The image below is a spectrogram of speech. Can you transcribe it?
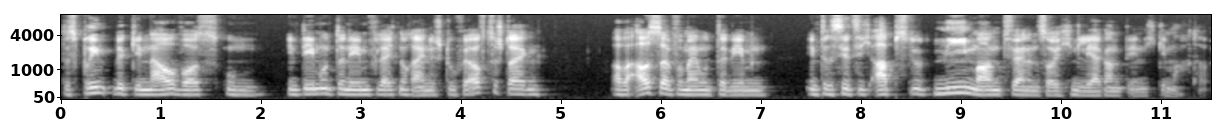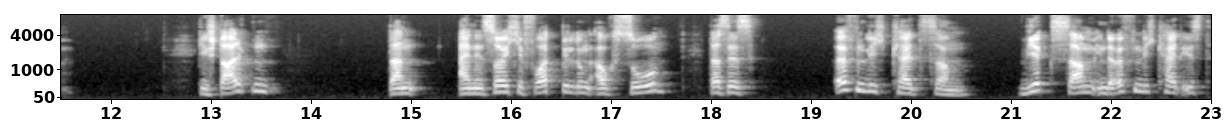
das bringt mir genau was, um in dem Unternehmen vielleicht noch eine Stufe aufzusteigen, aber außerhalb von meinem Unternehmen interessiert sich absolut niemand für einen solchen Lehrgang, den ich gemacht habe. gestalten dann eine solche Fortbildung auch so, dass es öffentlichkeitsam wirksam in der Öffentlichkeit ist,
